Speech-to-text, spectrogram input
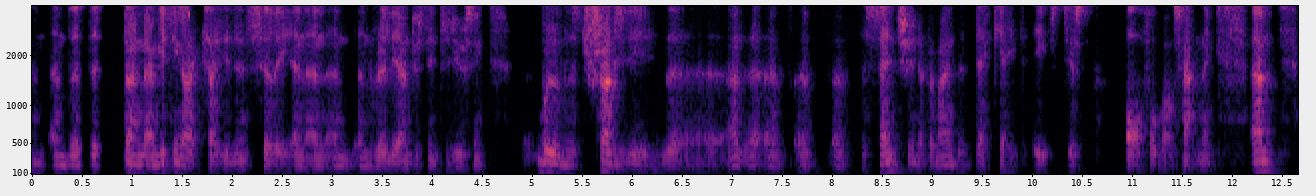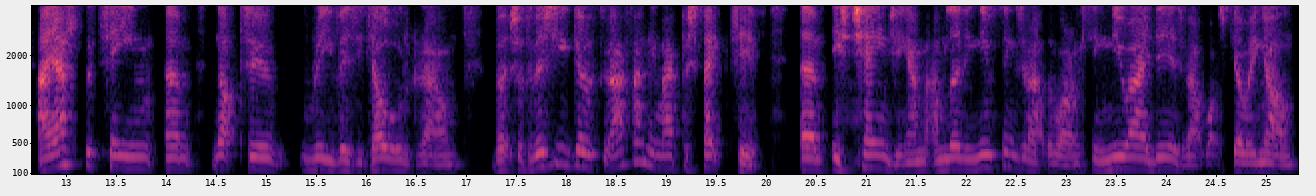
and, and the, the I'm getting all excited and silly, and, and, and, and really, I'm just introducing one of the tragedy the, uh, of, of, of the century, never mind the decade. It's just awful what's happening. Um, I asked the team um, not to revisit old ground, but sort of as you go through, I'm finding my perspective um, is changing. I'm, I'm learning new things about the war. I'm getting new ideas about what's going on.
